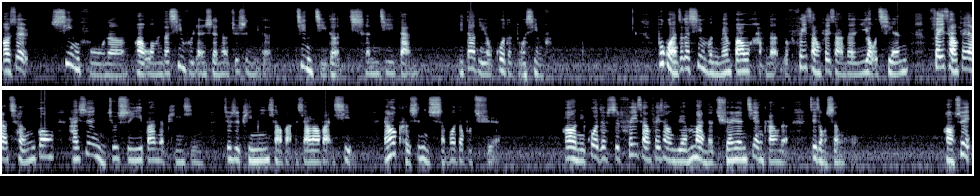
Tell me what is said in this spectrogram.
好，所以幸福呢，好，我们的幸福人生呢，就是你的晋级的成绩单，你到底有过得多幸福？不管这个幸福里面包含了有非常非常的有钱，非常非常成功，还是你就是一般的平行，就是平民小板小老百姓，然后可是你什么都不缺，哦，你过着是非常非常圆满的全人健康的这种生活，好，所以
